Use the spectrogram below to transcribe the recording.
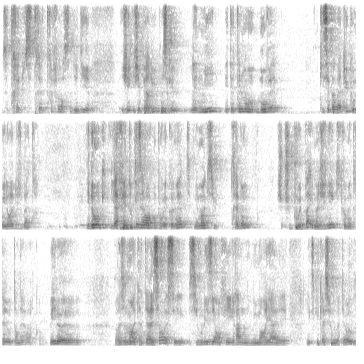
C'est très, très, très fort, ça, de dire j'ai perdu parce que l'ennemi était tellement mauvais qu'il ne s'est pas battu comme il aurait dû se battre. Et donc, il a fait toutes les erreurs qu'on pouvait commettre, mais moi qui suis très bon, je ne pouvais pas imaginer qu'il commettrait autant d'erreurs. Oui, le, le raisonnement est intéressant et si vous lisez en filigrane le mémorial et l'explication de Waterloo,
